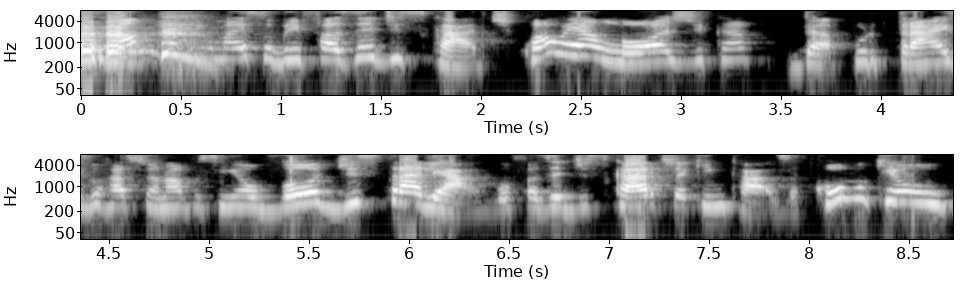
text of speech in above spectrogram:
Fala um pouquinho mais sobre fazer descarte. Qual é a lógica da, por trás do racional? Assim, eu vou destralhar, vou fazer descarte aqui em casa. Como que eu.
